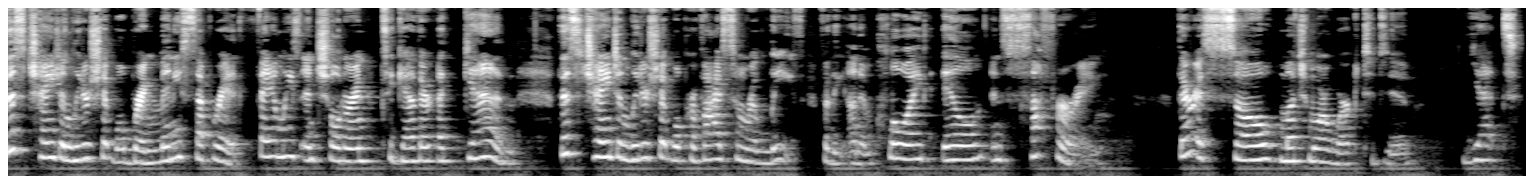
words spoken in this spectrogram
This change in leadership will bring many separated families and children together again. This change in leadership will provide some relief for the unemployed, ill, and suffering. There is so much more work to do, yet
